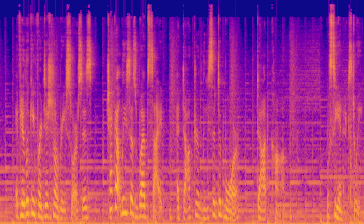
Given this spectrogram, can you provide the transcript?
If you're looking for additional resources, check out Lisa's website at drlisadamour.com. We'll see you next week.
